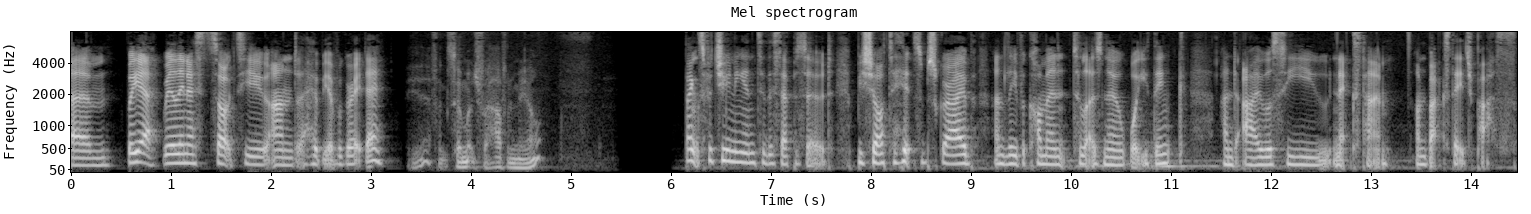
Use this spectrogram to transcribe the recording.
Um, but yeah, really nice to talk to you, and I hope you have a great day. Yeah. Thanks so much for having me on. Thanks for tuning into this episode. Be sure to hit subscribe and leave a comment to let us know what you think, and I will see you next time on Backstage Pass.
